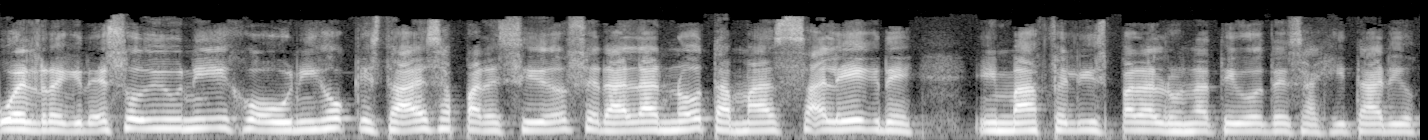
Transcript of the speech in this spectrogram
o el regreso de un hijo o un hijo que está desaparecido será la nota más alegre y más feliz para los nativos de Sagitario.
